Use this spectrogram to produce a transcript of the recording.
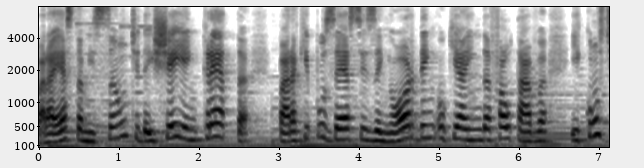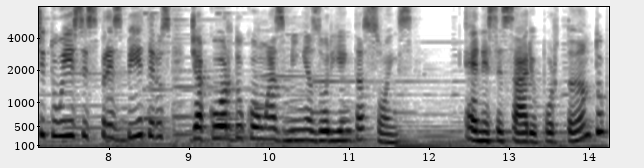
Para esta missão te deixei em Creta para que pusesses em ordem o que ainda faltava e constituísses presbíteros de acordo com as minhas orientações. É necessário, portanto,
